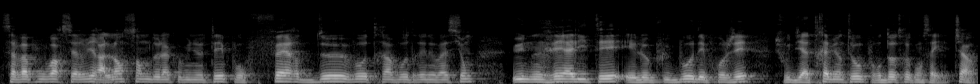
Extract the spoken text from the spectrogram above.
Ça va pouvoir servir à l'ensemble de la communauté pour faire de vos travaux de rénovation une réalité et le plus beau des projets. Je vous dis à très bientôt pour d'autres conseils. Ciao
